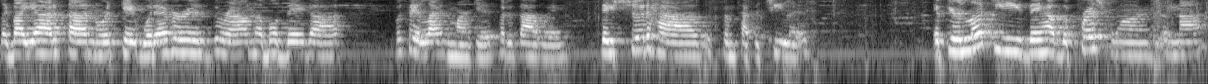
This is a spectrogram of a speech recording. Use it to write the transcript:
like Vallarta, Northgate, whatever is around the bodega, let's say Latin market, put it that way, they should have some type of chiles. If you're lucky, they have the fresh ones and not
